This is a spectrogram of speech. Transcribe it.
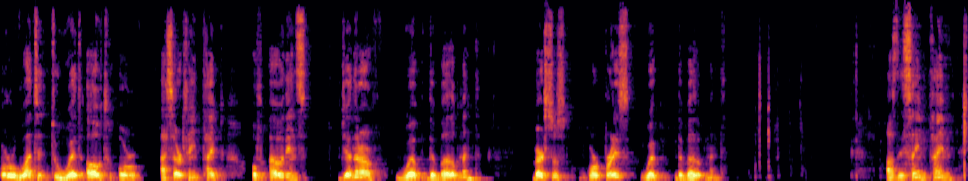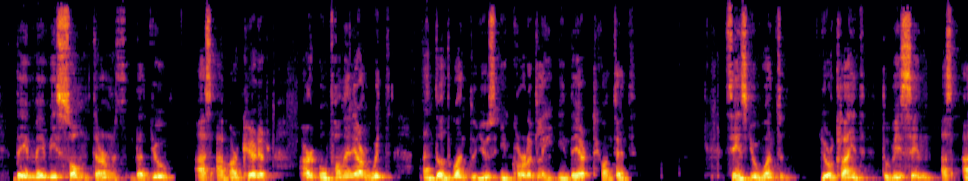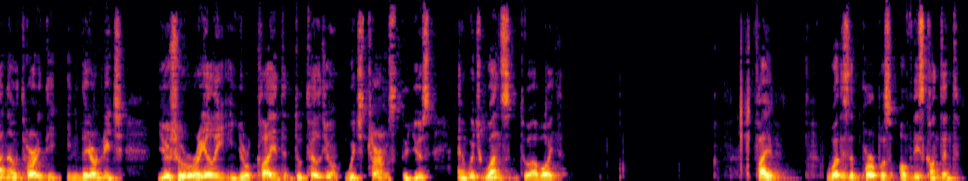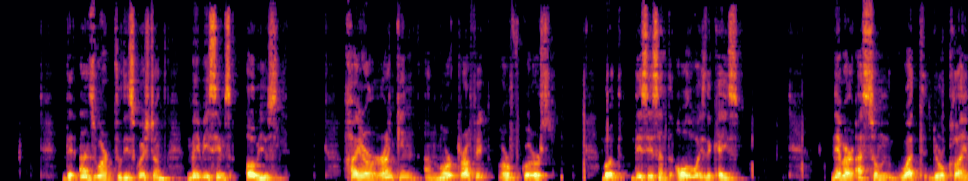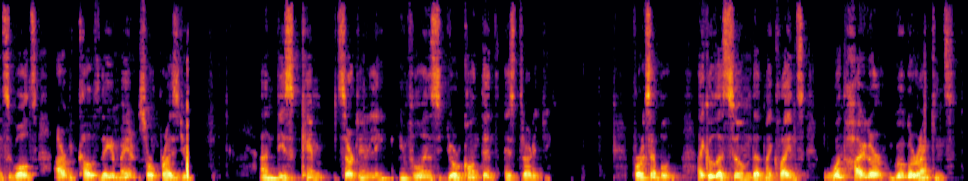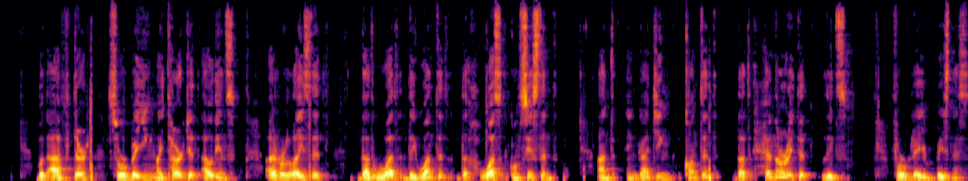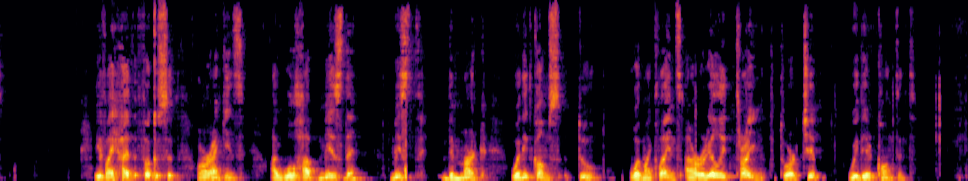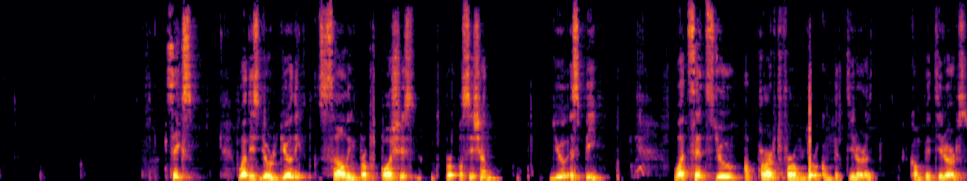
Or what to weed out or a certain type of audience general web development versus WordPress web development. At the same time, there may be some terms that you, as a marketer, are unfamiliar with and don't want to use incorrectly in their content. Since you want your client to be seen as an authority in their niche, you should on your client to tell you which terms to use and which ones to avoid. 5. What is the purpose of this content? The answer to this question maybe seems obvious. Higher ranking and more traffic, of course. But this isn't always the case. Never assume what your client's goals are because they may surprise you. And this can certainly influence your content strategy. For example, I could assume that my clients want higher Google rankings, but after surveying my target audience, I realized that what they wanted was consistent and engaging content that generated leads for their business. If I had focused on rankings, I would have missed the, missed the mark when it comes to what my clients are really trying to achieve with their content. 6. What is your unique selling proposition? USP? What sets you apart from your competitors? Competitors?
